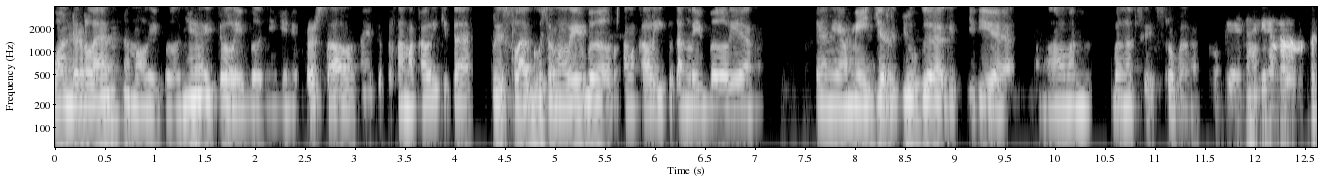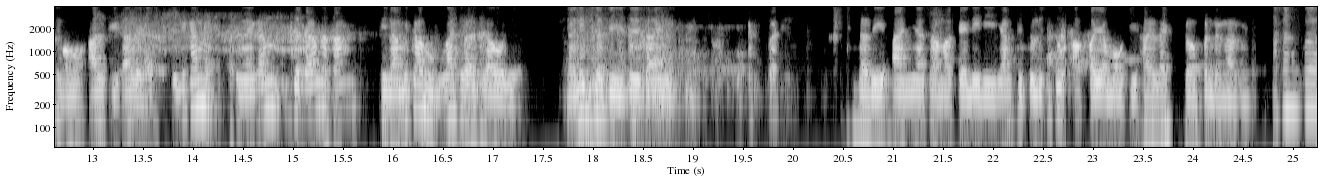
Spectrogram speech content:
Wonderland nama labelnya itu labelnya Universal. Nah itu pertama kali kita rilis lagu sama label, pertama kali ikutan label yang yang yang major juga gitu. Jadi ya pengalaman banget sih, seru banget. Oke, nah ini kan kalau tadi ngomong LDR ya, ini kan sebenarnya kan ceritakan tentang dinamika hubungan jarak jauh ya. Nah ini bisa diceritain experience dari Anya sama Kenny ini yang ditulis itu apa yang mau di highlight ke pendengarnya? Kan gue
